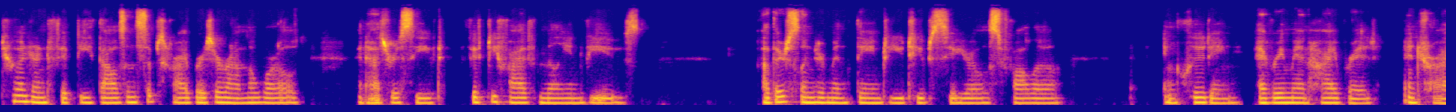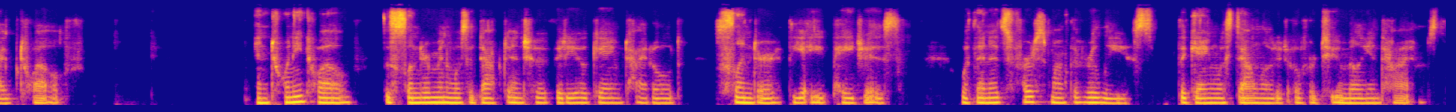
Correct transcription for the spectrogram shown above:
250,000 subscribers around the world and has received 55 million views. Other Slenderman themed YouTube serials follow, including Everyman Hybrid and Tribe 12. In 2012, The Slenderman was adapted into a video game titled Slender The Eight Pages. Within its first month of release, the game was downloaded over 2 million times.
